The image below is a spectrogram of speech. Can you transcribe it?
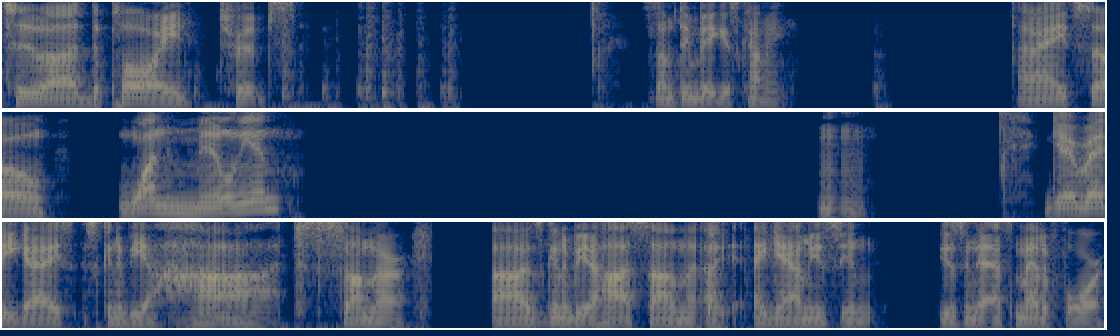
to uh, deploy troops. Something big is coming. All right, so one million. Mm-mm. Get ready, guys. It's gonna be a hot summer. Uh, it's gonna be a hot summer. I, again, I'm using using that as metaphor.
